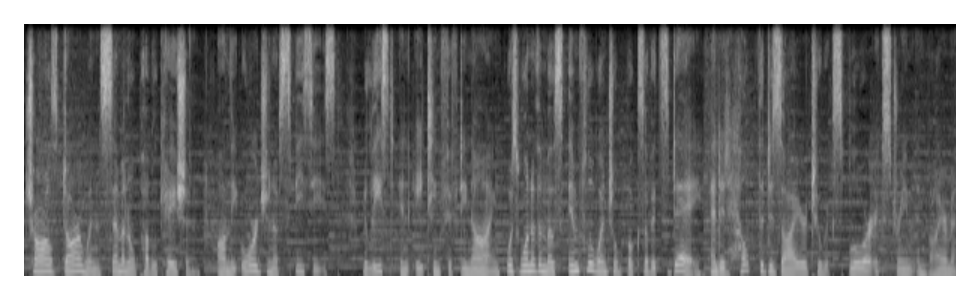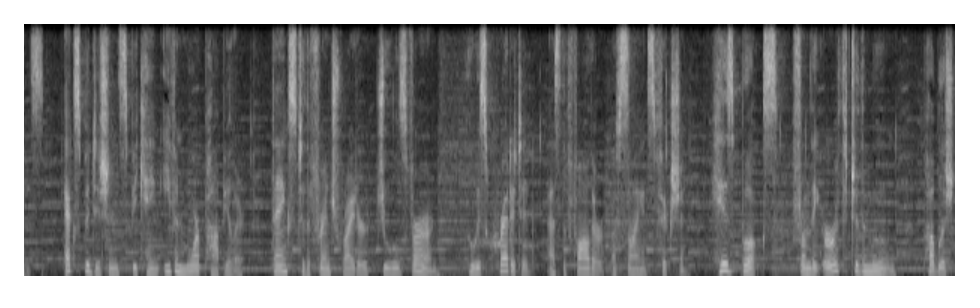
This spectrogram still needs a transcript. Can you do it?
Charles Darwin's seminal publication, On the Origin of Species, released in 1859, was one of the most influential books of its day, and it helped the desire to explore extreme environments expeditions became even more popular thanks to the French writer Jules Verne, who is credited as the father of science fiction. His books, From the Earth to the Moon, published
